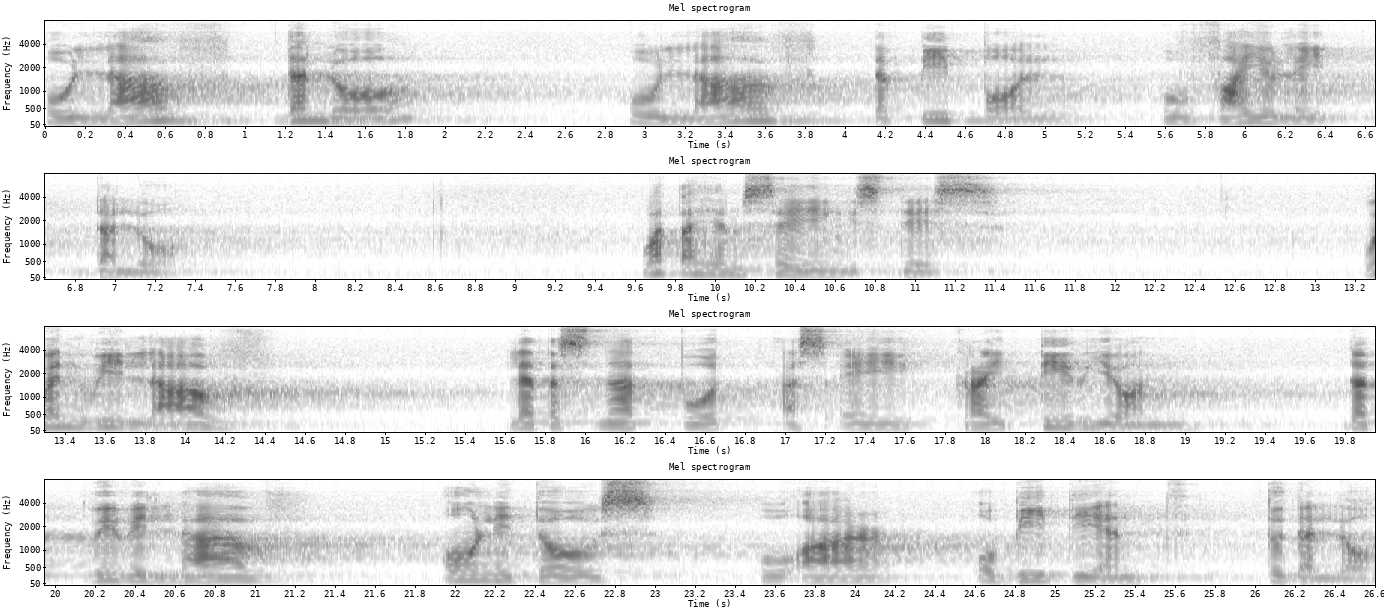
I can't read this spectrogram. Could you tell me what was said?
who love the law, who love the people who violate the law. What I am saying is this. When we love, let us not put as a criterion that we will love only those who are obedient to the law.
